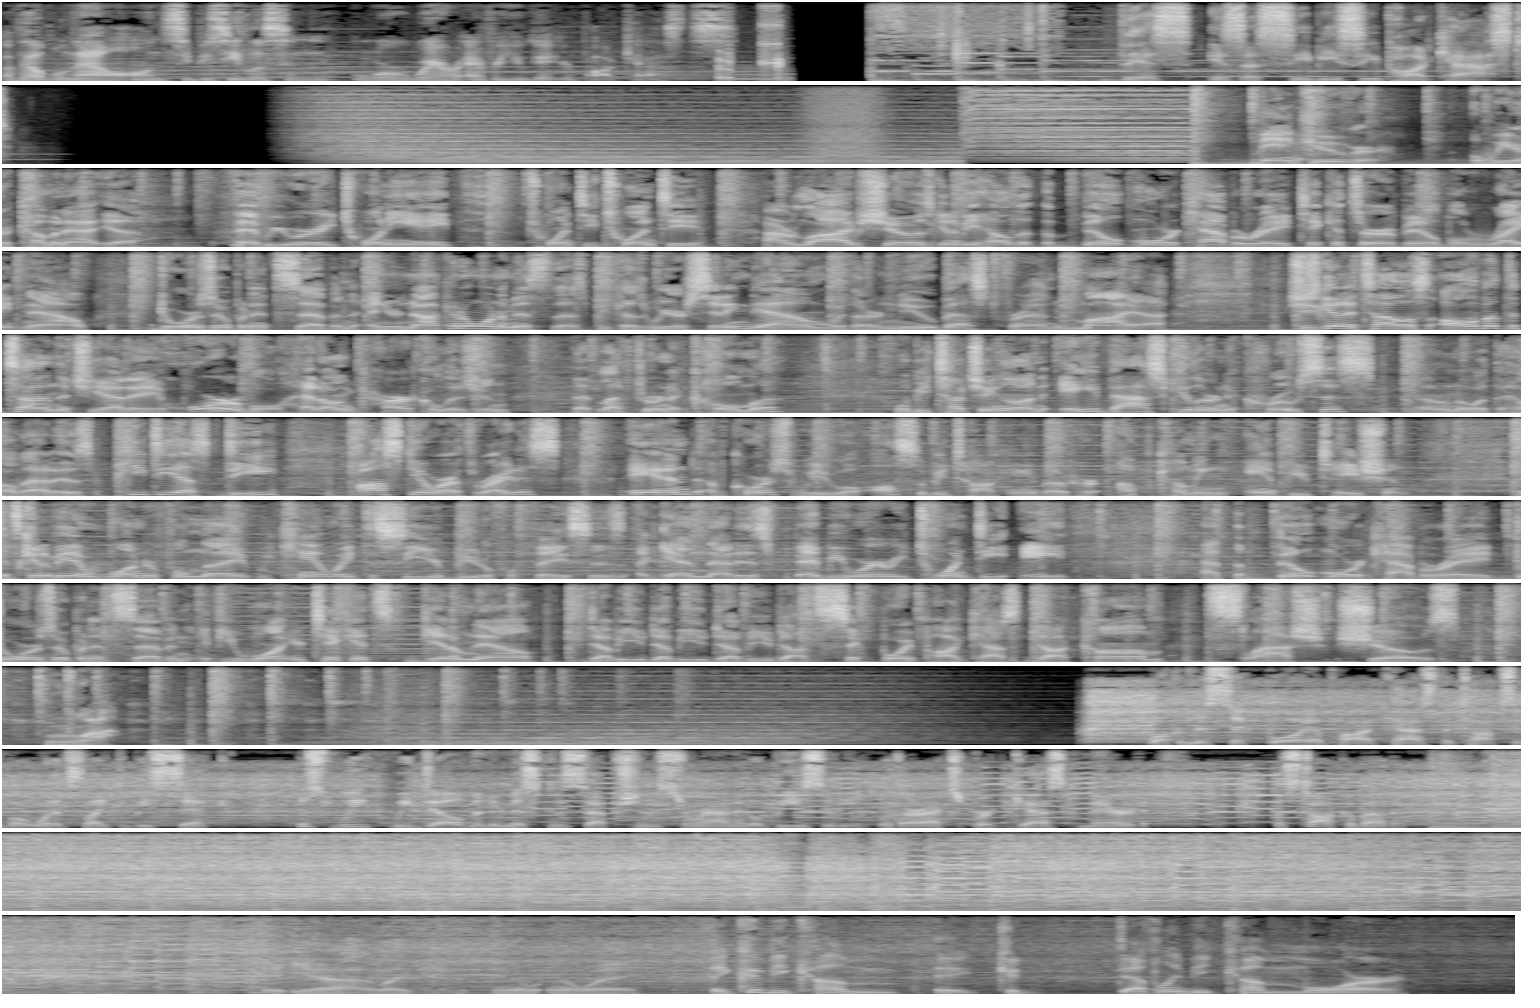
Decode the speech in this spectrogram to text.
available now on CBC Listen or wherever you get your podcasts. This is a CBC podcast. Vancouver, we are coming at you. February 28th, 2020. Our live show is going to be held at the Biltmore Cabaret. Tickets are available right now. Doors open at 7, and you're not going to want to miss this because we are sitting down with our new best friend, Maya. She's going to tell us all about the time that she had a horrible head on car collision that left her in a coma. We'll be touching on avascular necrosis. I don't know what the hell that is. PTSD, osteoarthritis, and of course, we will also be talking about her upcoming amputation. It's going to be a wonderful night. We can't wait to see your beautiful faces. Again, that is February 28th at the Biltmore Cabaret. Doors open at 7. If you want your tickets, get them now. www.sickboypodcast.com slash shows. Mwah. Welcome to Sick Boy, a podcast that talks about what it's like to be sick. This week, we delve into misconceptions surrounding obesity with our expert guest, Meredith. Let's talk about it. It- yeah, like in a, in a way. It could become, it could definitely become more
